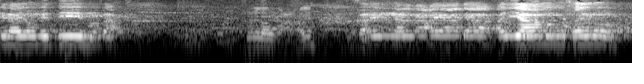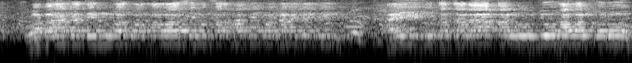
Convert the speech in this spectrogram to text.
إلى يوم الدين وبعد. فإن الأعياد أيام خير وبركة ومواسم فرحة وبهجة حيث تتلاقى الوجوه والقلوب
